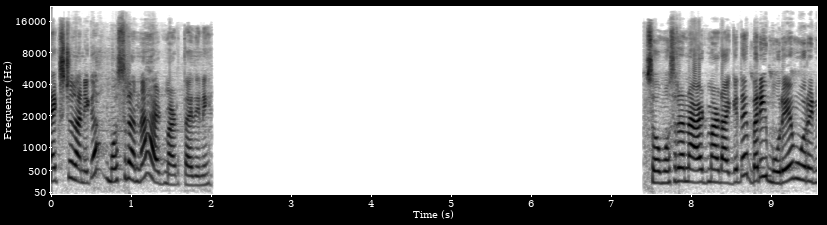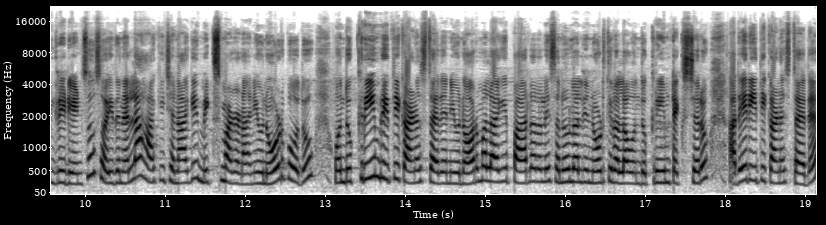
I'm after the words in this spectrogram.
ನೆಕ್ಸ್ಟ್ ನಾನೀಗ ಮೊಸರನ್ನ ಆ್ಯಡ್ ಮಾಡ್ತಾ ಇದ್ದೀನಿ. ಸೊ ಮೊಸರನ್ನ ಆ್ಯಡ್ ಮಾಡಾಗಿದೆ. ಬರೀ ಮೂರೇ ಮೂರು ಇಂಗ್ರೀಡಿಯೆಂಟ್ಸು ಸೊ ಇದನ್ನೆಲ್ಲ ಹಾಕಿ ಚೆನ್ನಾಗಿ ಮಿಕ್ಸ್ ಮಾಡೋಣ. ನೀವು ನೋಡ್ಬೋದು, ಒಂದು ಕ್ರೀಮ್ ರೀತಿ ಕಾಣಿಸ್ತಾ ಇದೆ. ನೀವು ನಾರ್ಮಲ್ ಆಗಿ ಪಾರ್ಲರಲ್ಲಿ ಸನೂಲಲ್ಲಿ ನೋಡ್ತಿರಲ್ಲ ಒಂದು ಕ್ರೀಮ್ ಟೆಕ್ಸ್ಚರು ಅದೇ ರೀತಿ ಕಾಣಿಸ್ತಾ ಇದೆ.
